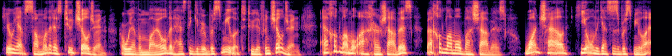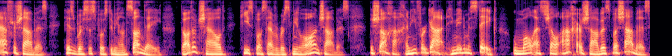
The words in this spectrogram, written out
Here we have someone that has two children, or we have a male that has to give a bris milah to two different children. Echad lamol acher Shabbos, v'echad lamol bas Shabbos. One child, he only gets his bris milah after Shabbos. His bris is supposed to be on Sunday. The other child, he's supposed to have a bris milah on Shabbos. V'shachach, and he forgot. He made a mistake. Umal es shel acher Shabbos b'Shabbos.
